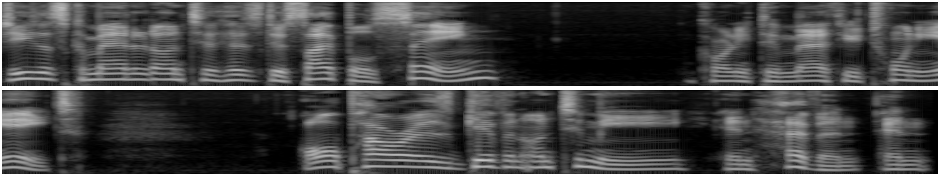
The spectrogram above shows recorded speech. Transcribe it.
Jesus commanded unto his disciples, saying, according to Matthew 28, all power is given unto me in heaven and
